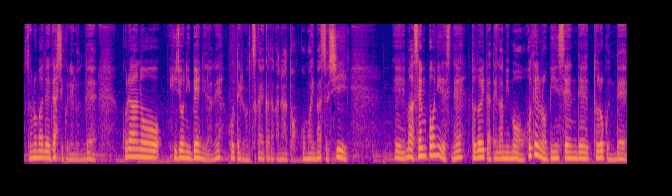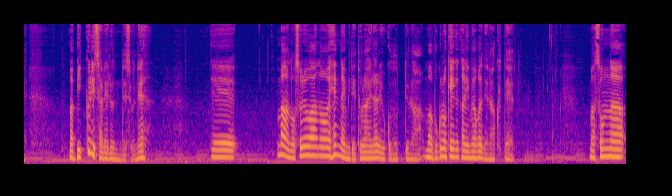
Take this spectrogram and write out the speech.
その場で出してくれるんでこれはあの非常に便利なねホテルの使い方かなと思いますし、えーまあ先方にですね届いた手紙もホテルの便箋で届くんで、まあ、びっくりされるんですよね。でまああのそれはあの変な意味で捉えられることっていうのは、まあ、僕の経験から今までなくてまあ、そんな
